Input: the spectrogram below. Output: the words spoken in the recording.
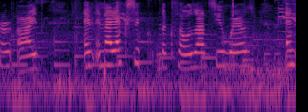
her eyes, and, and I like the clothes that she wears. And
